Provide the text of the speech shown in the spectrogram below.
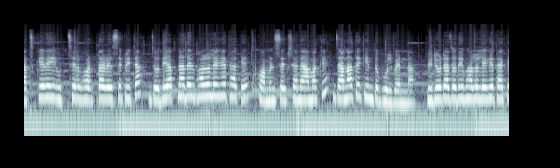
আজকের এই উচ্ছের ভর্তার রেসিপিটা যদি আপনাদের ভালো লেগে থাকে কমেন্ট সেকশানে আমাকে জানাতে কিন্তু ভুলবেন না। ভিডিওটা যদি ভালো লেগে থাকে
